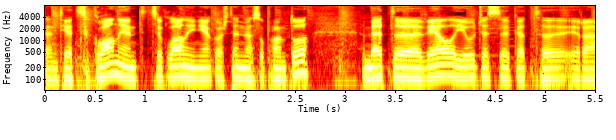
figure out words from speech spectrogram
ten tie ciklonai, anticiklonai, nieko aš ten nesuprantu, bet vėl jaučiasi, kad yra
